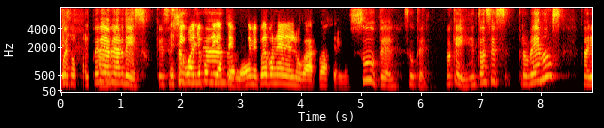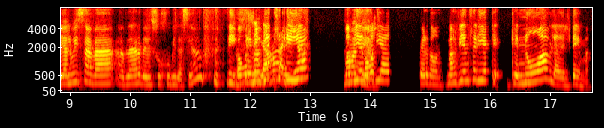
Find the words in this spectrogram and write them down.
pero puede, hablar de eso. Que es igual, yo podría hacerlo, ¿eh? me puedo poner en el lugar, puedo hacerlo. Súper, súper. Ok, entonces probemos. María Luisa va a hablar de su jubilación. Sí, ¿Cómo más bien sería, más bien sería, perdón, más bien sería que, que, no habla del tema.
